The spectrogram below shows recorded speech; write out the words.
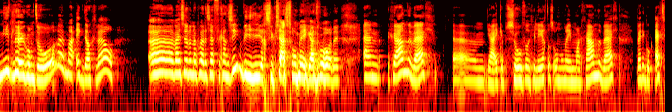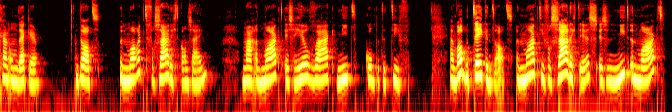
niet leuk om te horen. Maar ik dacht wel, uh, wij zullen nog wel eens even gaan zien wie hier succesvol mee gaat worden. En gaandeweg, um, ja, ik heb zoveel geleerd als ondernemer, maar gaandeweg ben ik ook echt gaan ontdekken dat een markt verzadigd kan zijn. Maar een markt is heel vaak niet competitief. En wat betekent dat? Een markt die verzadigd is, is niet een markt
